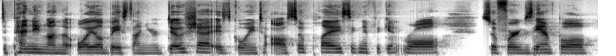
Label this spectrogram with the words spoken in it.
Depending on the oil based on your dosha is going to also play a significant role. So, for example,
